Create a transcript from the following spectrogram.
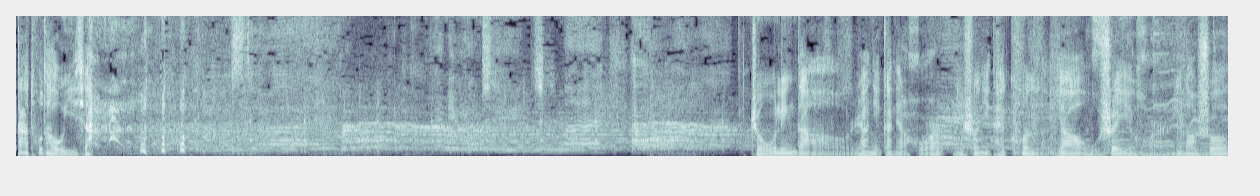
大秃头一下。中午领导让你干点活儿，你说你太困了，要午睡一会儿。领导说，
